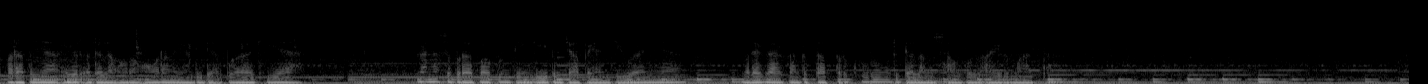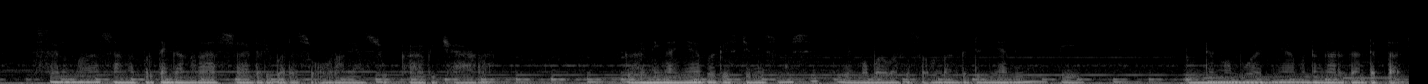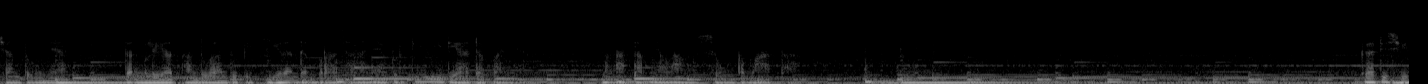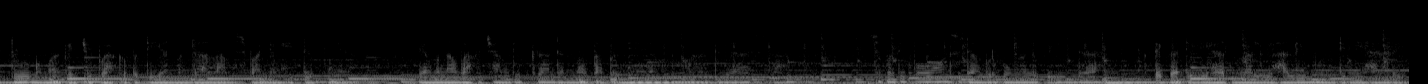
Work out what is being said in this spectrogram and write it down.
para penyair adalah orang-orang yang tidak bahagia. Karena seberapapun tinggi pencapaian jiwanya, mereka akan tetap terkurung rasa daripada seorang yang suka bicara. Keheningannya bagai sejenis musik yang membawa seseorang ke dunia mimpi dan membuatnya mendengarkan detak jantungnya dan melihat hantu-hantu pikiran dan perasaannya berdiri di hadapannya, menatapnya langsung ke mata. Gadis itu memakai jubah kepedihan mendalam sepanjang hidupnya sedang berbunga lebih indah ketika dilihat melalui halimun dini hari.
